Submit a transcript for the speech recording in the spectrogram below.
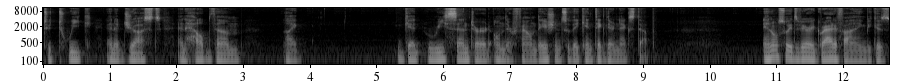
to tweak and adjust and help them like get recentered on their foundation so they can take their next step. And also, it's very gratifying because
